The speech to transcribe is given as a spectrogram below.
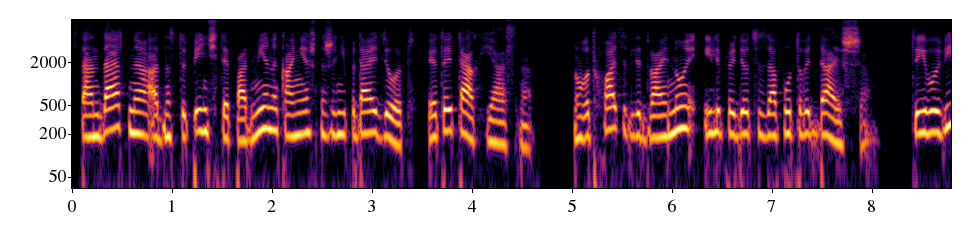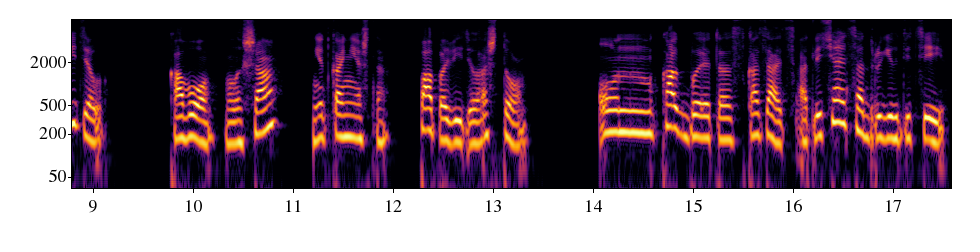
Стандартная одноступенчатая подмена, конечно же, не подойдет. Это и так ясно. Но вот хватит ли двойной или придется запутывать дальше? Ты его видел? Кого? Малыша? Нет, конечно. Папа видел, а что? Он, как бы это сказать, отличается от других детей.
